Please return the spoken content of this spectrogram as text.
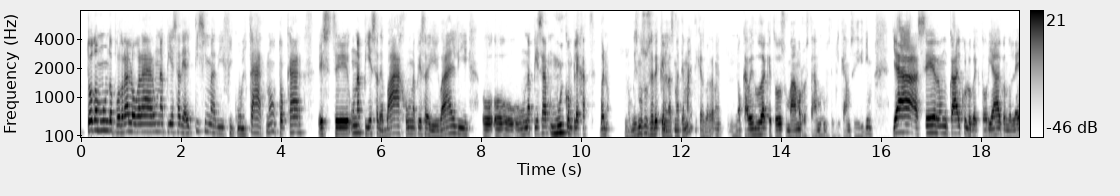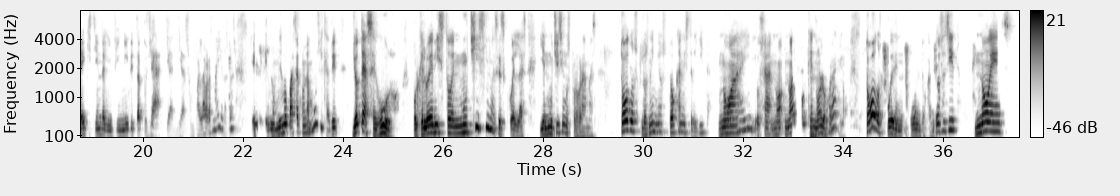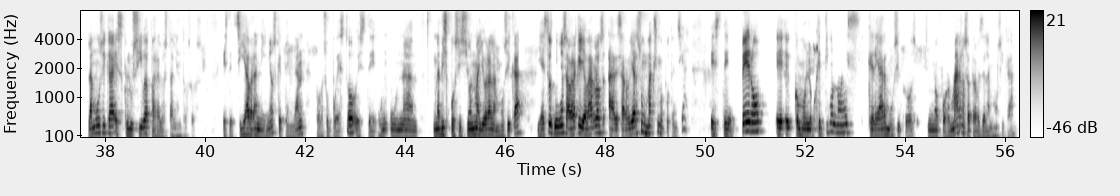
todo mundo podrá lograr una pieza de altísima dificultad, ¿no? Tocar este, una pieza de bajo, una pieza de Vivaldi o, una pieza muy compleja. Bueno, lo mismo sucede que en las matemáticas, ¿verdad? No cabe duda que todos sumamos, restamos, multiplicamos y dividimos. Ya hacer un cálculo vectorial cuando la X tiende al infinito y tal, pues ya, ya, ya son palabras mayores. Eh, eh, lo mismo pasa con la música. Yo te aseguro, porque lo he visto en muchísimas escuelas y en muchísimos programas todos los niños tocan estrellita. No hay, o sea, no, no hay por qué no lograrlo. Todos pueden, pueden tocar. Entonces, decir, no es la música exclusiva para los talentosos. Este, sí habrá niños que tengan, por supuesto, este, una, una disposición mayor a la música y a estos niños habrá que llevarlos a desarrollar su máximo potencial. Este, pero eh, eh, como el objetivo no es crear músicos, sino formarlos a través de la música,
